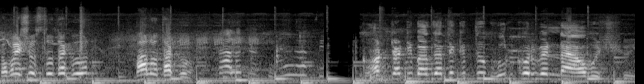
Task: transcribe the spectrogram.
সবাই সুস্থ থাকুন ভালো থাকুন। ভালো থাকুন। ঘন্টাটি বাজাতে কিন্তু ভুল করবেন না অবশ্যই।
